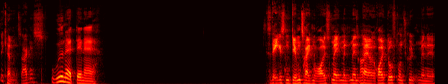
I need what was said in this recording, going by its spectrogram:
det kan man sagtens. uden at den er... Så det er ikke sådan en gennemtrækkende røgsmag, men, men ja. røgduft, undskyld, men, øh,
